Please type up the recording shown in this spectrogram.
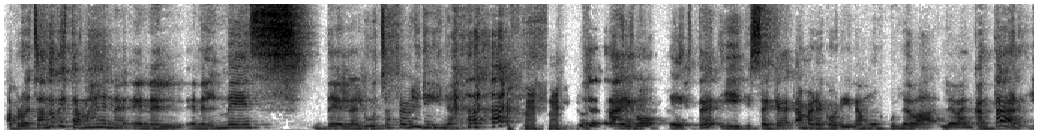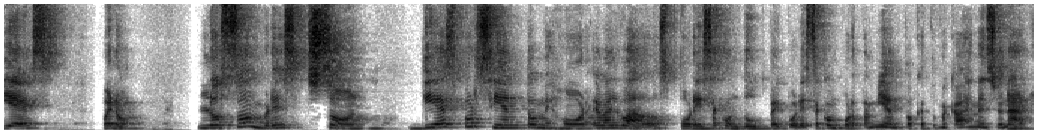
aprovechando que estamos en el mes de la lucha femenina, yo te traigo este y, sé que a María Corina Muscus le va, le va a encantar. Y es, bueno, los hombres son 10% mejor evaluados por esa conducta y por ese comportamiento que tú me acabas de mencionar.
